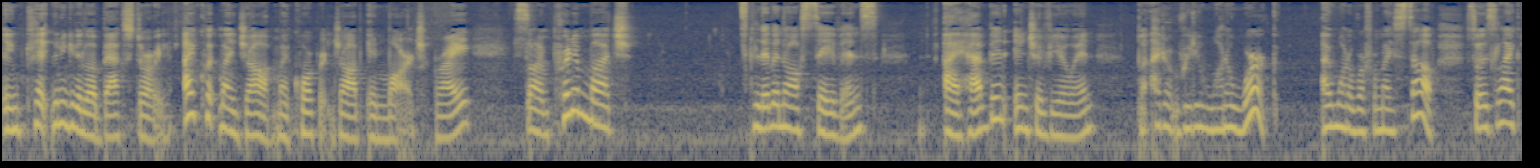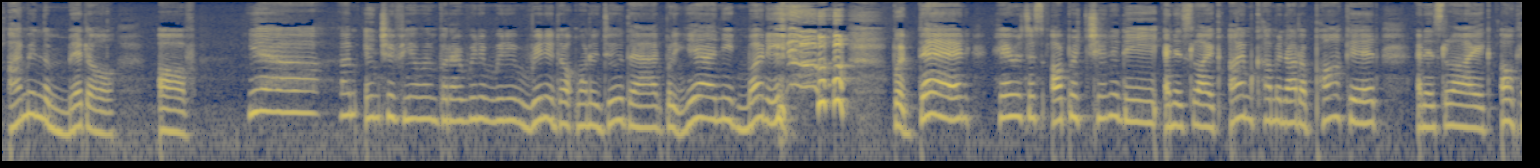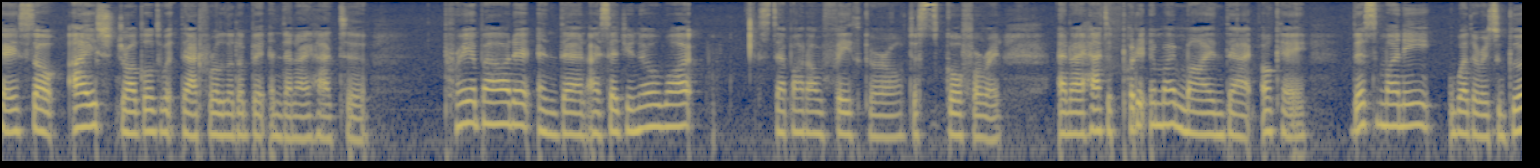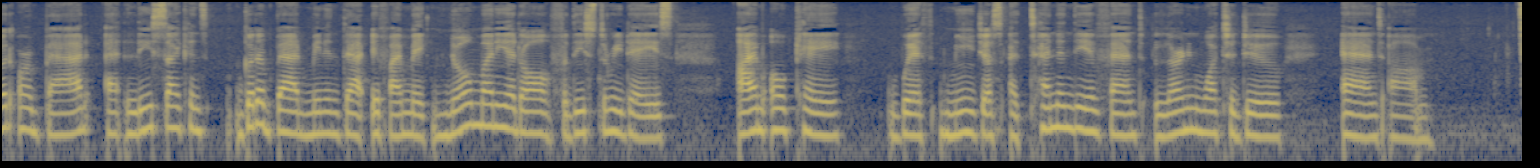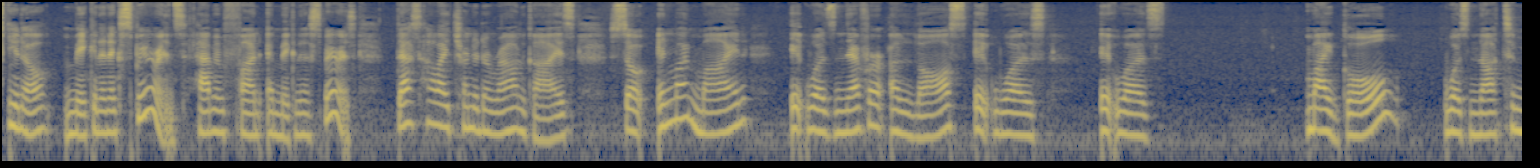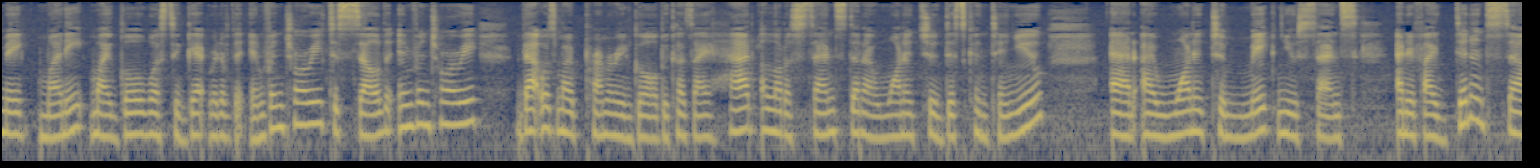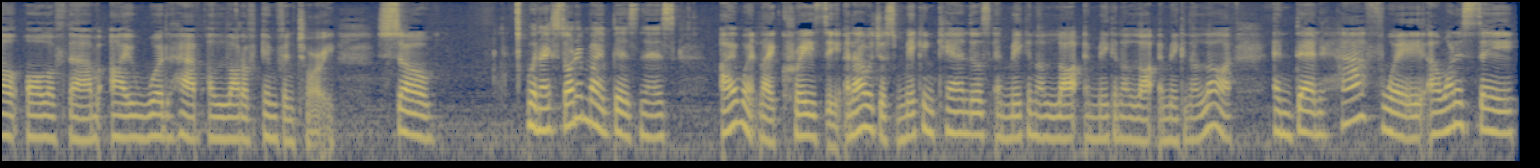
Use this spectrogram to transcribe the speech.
in, let me give you a little backstory i quit my job my corporate job in march right so i'm pretty much living off savings. I have been interviewing, but I don't really want to work. I want to work for myself. So it's like I'm in the middle of, yeah, I'm interviewing, but I really, really, really don't want to do that. But yeah, I need money. but then here is this opportunity, and it's like I'm coming out of pocket. And it's like, okay, so I struggled with that for a little bit, and then I had to pray about it. And then I said, you know what? Step out on faith, girl. Just go for it. And I had to put it in my mind that, okay, this money, whether it's good or bad, at least I can, good or bad, meaning that if I make no money at all for these three days, I'm okay with me just attending the event, learning what to do, and, um, you know, making an experience, having fun and making an experience. That's how I turned it around, guys. So in my mind, it was never a loss. It was it was my goal was not to make money. My goal was to get rid of the inventory, to sell the inventory. That was my primary goal because I had a lot of scents that I wanted to discontinue and I wanted to make new scents. And if I didn't sell all of them, I would have a lot of inventory. So when I started my business, I went like crazy and I was just making candles and making a lot and making a lot and making a lot. And then halfway, I want to say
